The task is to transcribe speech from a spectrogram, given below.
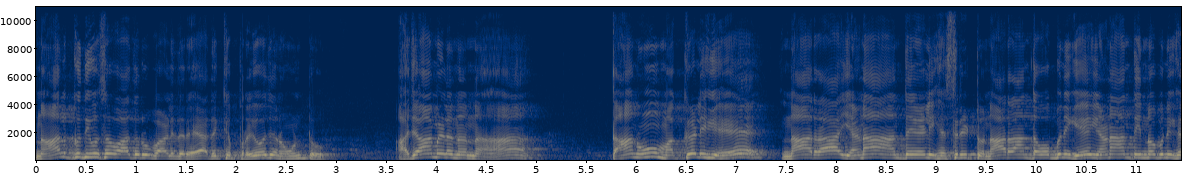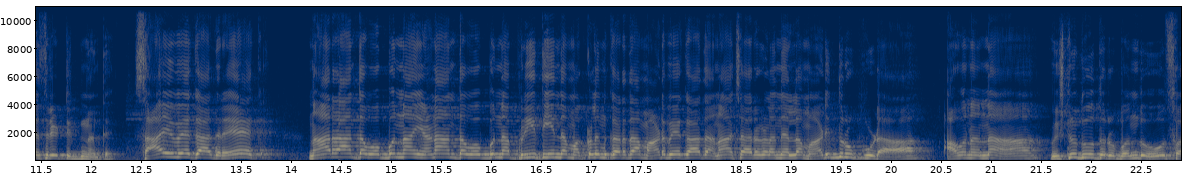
ನಾಲ್ಕು ದಿವಸವಾದರೂ ಬಾಳಿದರೆ ಅದಕ್ಕೆ ಪ್ರಯೋಜನ ಉಂಟು. ಅಜಾಮಿಳನನ್ನು ತಾನು ಮಕ್ಕಳಿಗೆ ನಾರ ಎಣ ಅಂತ ಹೇಳಿ ಹೆಸರಿಟ್ಟು, ನಾರ ಅಂತ ಒಬ್ಬನಿಗೆ ಎಣ ಅಂತ ಇನ್ನೊಬ್ಬನಿಗೆ ಹೆಸರಿಟ್ಟಿದ್ದನಂತೆ ಸಾಯಬೇಕಾದ್ರೆ ನಾರ ಅಂತ ಒಬ್ಬನ್ನ, ಎಣ ಅಂತ ಒಬ್ಬನ್ನ ಪ್ರೀತಿಯಿಂದ ಮಕ್ಕಳನ್ನ ಕರೆದ ಮಾಡಬೇಕಾದ ಅನಾಚಾರಗಳನ್ನೆಲ್ಲ ಮಾಡಿದ್ರೂ ಕೂಡ ಅವನನ್ನು ವಿಷ್ಣುದೂತರು ಬಂದು ಸ್ವ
